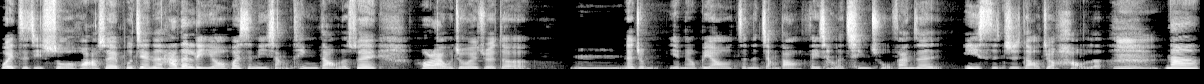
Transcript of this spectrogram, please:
为自己说话，所以不见得他的理由会是你想听到的。所以后来我就会觉得，嗯，那就也没有必要真的讲到非常的清楚，反正意思知道就好了。嗯，那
